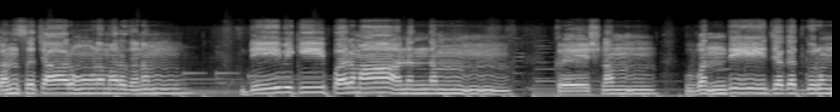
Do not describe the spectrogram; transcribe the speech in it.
कंसचारोणमर्दनं देवकी परमानन्दं कृष्णं वंदे जगद्गुरुम्।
